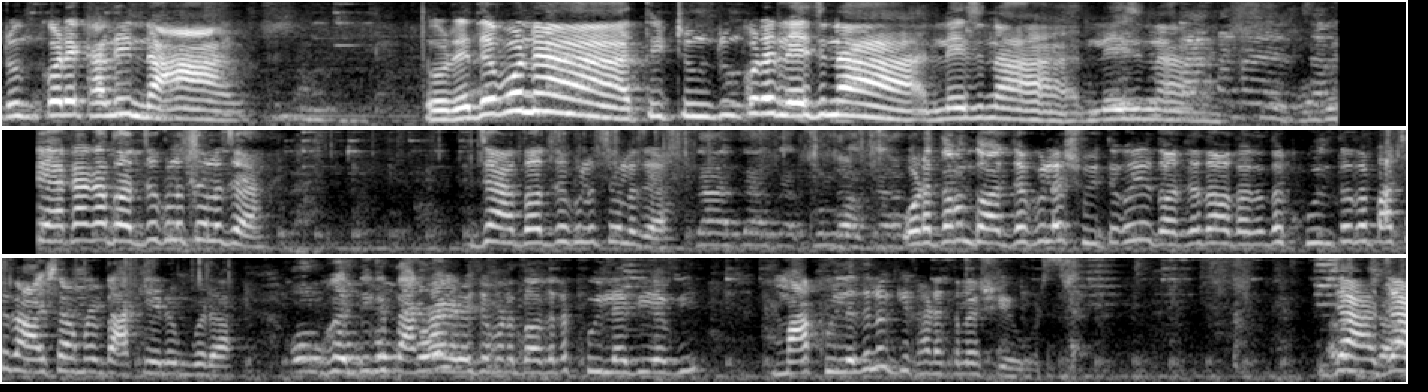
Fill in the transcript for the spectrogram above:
টুং করে খালি নাড় তোরে দেবো না। তুই টুং টুং করে লেজ না লেজ না লেজ না। একা একা দরজাগুলো চলে যা। যা দরজাগুলো চলে যা। ওটা তখন দরজা খুলে শুইতে গেছে দরজা দাও দরজা খুলতে তো পারছে না। আসে আমরা ডাকে এরকম করে। ওখান দিকে তাকাই রয়েছে মানে দরজাটা খুলে দিয়ে যাবি মা খুলে দিল কি খাটে তলা শুয়ে পড়ছে। যা যা।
